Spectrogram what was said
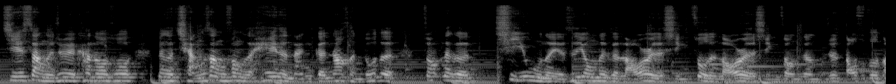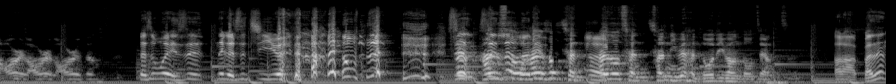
街上呢就会看到说那个墙上放着黑的男根，然后很多的装那个器物呢也是用那个老二的形做成老二的形状。这样子就到处都老二老二老二这样子，但是问题是那个是妓院，又不是。是他是说他是说城，他是说城城里面很多地方都这样子。好啦，反正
